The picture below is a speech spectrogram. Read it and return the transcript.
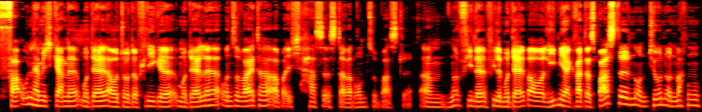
fahre unheimlich gerne Modellauto oder fliege Modelle und so weiter, aber ich hasse es daran rumzubasteln. Ähm, ne, viele, viele Modellbauer lieben ja gerade das Basteln und Tun und machen.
